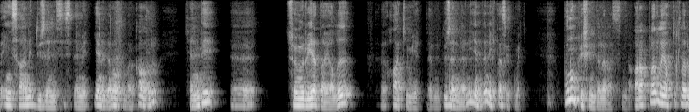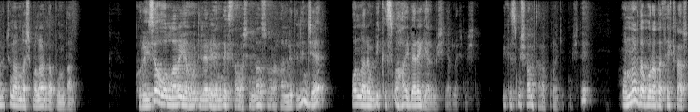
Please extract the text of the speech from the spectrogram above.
ve insani düzeni, sistemi yeniden ortadan kaldırıp kendi e, sömürüye dayalı hakimiyetlerini, düzenlerini yeniden ihdas etmek. Bunun peşindeler aslında. Araplarla yaptıkları bütün anlaşmalar da bundan. Kureyze oğulları Yahudileri Hendek Savaşı'ndan sonra halledilince onların bir kısmı Hayber'e gelmiş yerleşmişti. Bir kısmı Şam tarafına gitmişti. Onlar da burada tekrar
